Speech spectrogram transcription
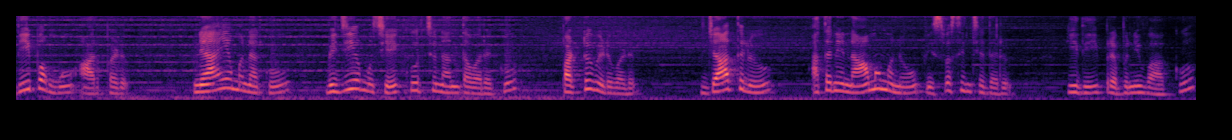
దీపము ఆర్పడు. న్యాయమునకు విజయము చేకూర్చునంత వరకు పట్టు విడువడు. జాతులు అతని నామమును విశ్వసించెదరు. ఇది ప్రభుని వాక్కు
